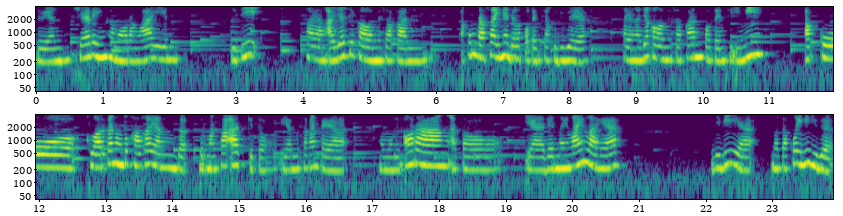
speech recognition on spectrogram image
doyan sharing sama orang lain. Jadi sayang aja sih kalau misalkan aku merasa ini adalah potensi aku juga ya. Sayang aja kalau misalkan potensi ini aku keluarkan untuk hal-hal yang nggak bermanfaat gitu. Ya misalkan kayak ngomongin orang atau ya dan lain-lain lah ya jadi ya menurut aku ini juga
